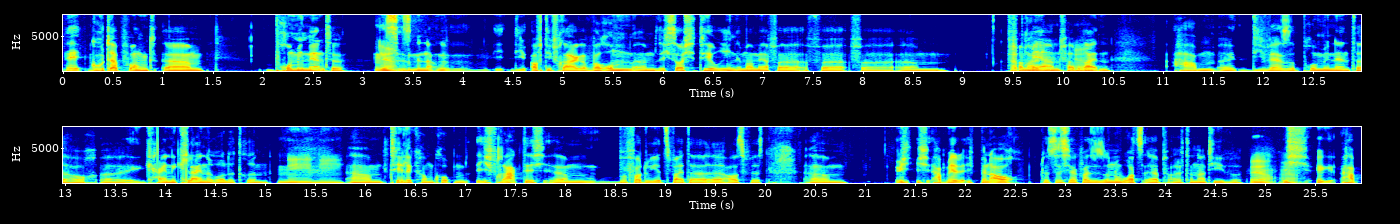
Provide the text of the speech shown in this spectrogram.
Hey, guter Punkt. Ähm, Prominente. Ja. Es ist genau, die, auf die Frage, warum ähm, sich solche Theorien immer mehr ver, ver, ver, ähm, vermehren, verbreiten. Ja haben äh, diverse Prominente auch äh, keine kleine Rolle drin. Nee, nee. Ähm, Telegram-Gruppen. Ich frage dich, ähm, bevor du jetzt weiter äh, ausführst, ähm, ich, ich habe mir, ich bin auch, das ist ja quasi so eine WhatsApp-Alternative. Ja, ich äh, habe,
